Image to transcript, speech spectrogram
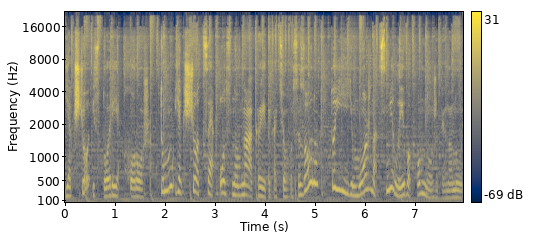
Якщо історія хороша, тому якщо це основна критика цього сезону, то її можна сміливо помножити на нуль.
